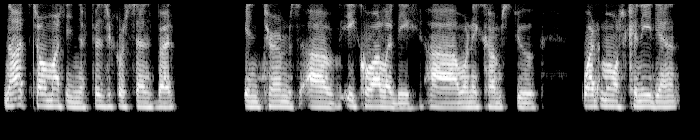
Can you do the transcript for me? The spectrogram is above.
not so much in the physical sense, but in terms of equality uh, when it comes to what most Canadian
